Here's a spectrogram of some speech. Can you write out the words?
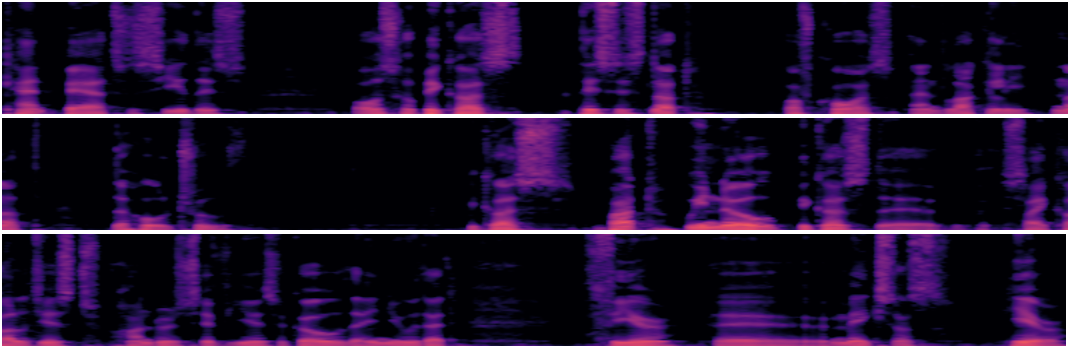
can't bear to see this. Also, because this is not, of course, and luckily, not the whole truth. Because, but we know because the psychologists hundreds of years ago they knew that fear uh, makes us hear,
